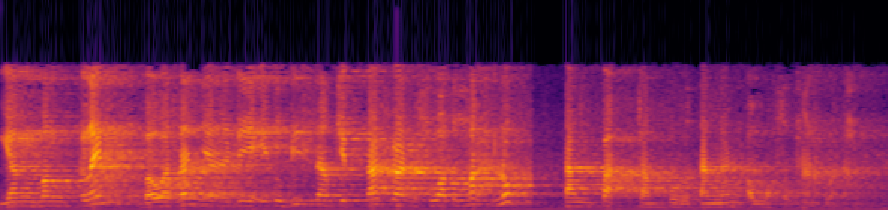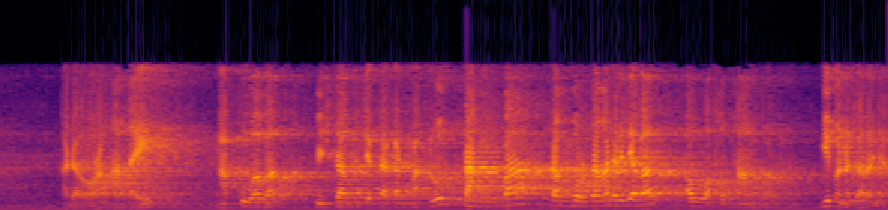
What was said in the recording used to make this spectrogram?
yang mengklaim bahwasannya dia itu bisa menciptakan suatu makhluk tanpa campur tangan Allah Subhanahu wa taala. Ada orang ateis ngaku apa? Bisa menciptakan makhluk tanpa campur tangan dari siapa? Allah Subhanahu wa taala. Gimana caranya?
